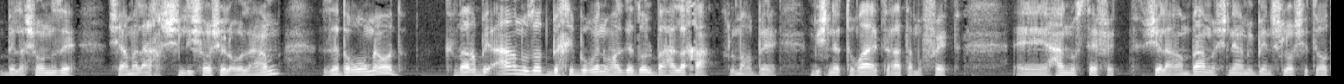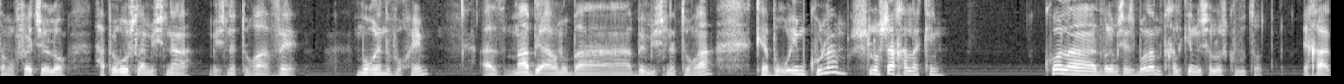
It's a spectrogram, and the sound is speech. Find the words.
בלשון זה, שהמלאך שלישו של עולם, זה ברור מאוד. כבר ביארנו זאת בחיבורנו הגדול בהלכה, כלומר במשנה תורה, יצירת המופת אה, הנוספת של הרמב"ם, השנייה מבין שלוש יצירות המופת שלו, הפירוש למשנה, משנה תורה ומורה נבוכים. אז מה ביארנו במשנה תורה? כי הברואים כולם שלושה חלקים. כל הדברים שיש בעולם מתחלקים לשלוש קבוצות. אחד,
